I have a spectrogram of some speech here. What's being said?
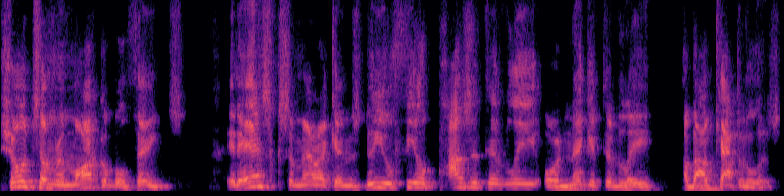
showed some remarkable things. It asks Americans, do you feel positively or negatively about capitalism?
